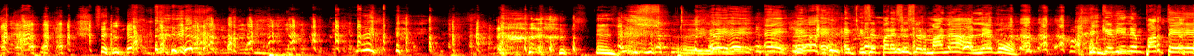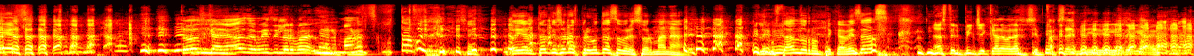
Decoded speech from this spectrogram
¡Ey, ey, ey, ey, ey! El que se parece a su hermana a Lego. El que viene en partes. Todos cagados de risa y la hermana. La hermana es puta. Oiga, le tengo que hacer unas preguntas sobre su hermana. ¿Le gustaban los rompecabezas? Hasta el pinche calvo se pasan de verga.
